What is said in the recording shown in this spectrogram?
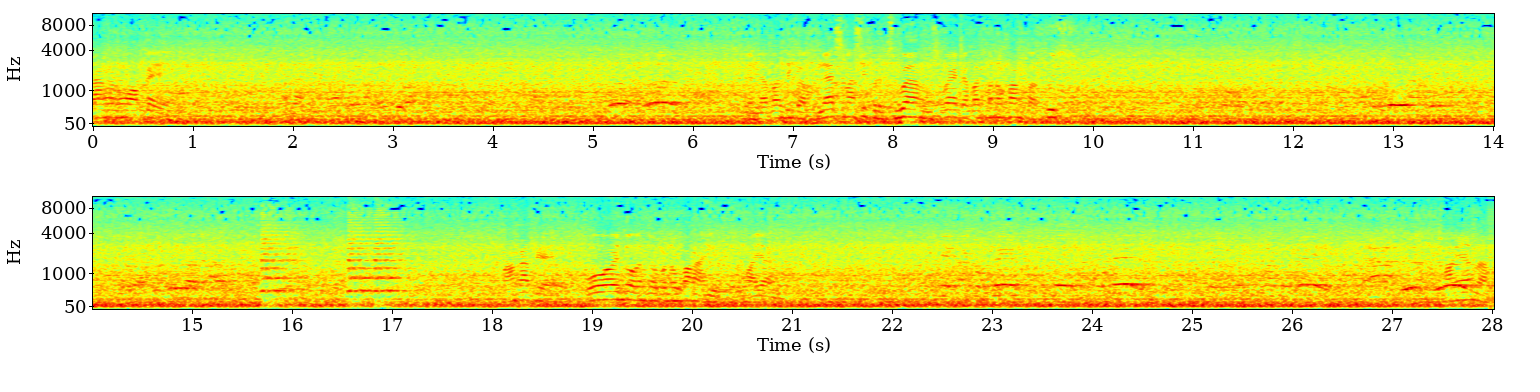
Orang ngoke. Dan 813 masih berjuang supaya dapat penumpang bagus. Oh itu untuk penumpang akhir lumayan. Lumayan lah.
